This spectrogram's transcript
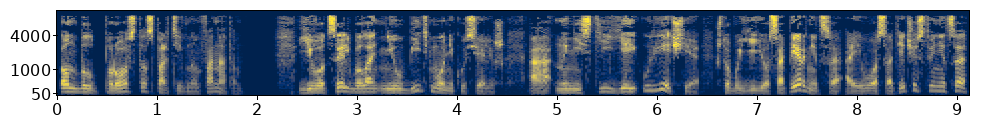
Он был просто спортивным фанатом. Его цель была не убить Монику Селиш, а нанести ей увечья, чтобы ее соперница, а его соотечественница,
